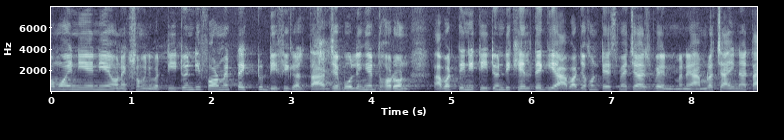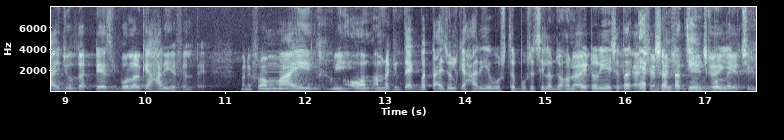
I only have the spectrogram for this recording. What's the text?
সময় নিয়ে নিয়ে অনেক সময় নেবে টি টোয়েন্টি ফরম্যাটটা একটু ডিফিকাল্ট তার যে বোলিং এর ধরন আবার তিনি টি টোয়েন্টি খেলতে গিয়ে আবার যখন টেস্ট ম্যাচে আসবেন মানে আমরা চাই না তাইজুল দ্য টেস্ট বোলারকে হারিয়ে ফেলতে। মানে ফ্রম মাই আমরা কিন্তু একবার তাইজুলকে হারিয়ে বসতে বসেছিলাম যখন. ভেটোরি এসে তার অ্যাকশনটা চেঞ্জ করলেন। গিয়েছিল।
